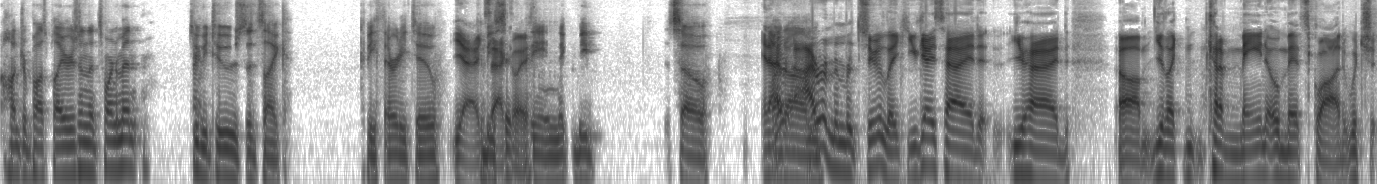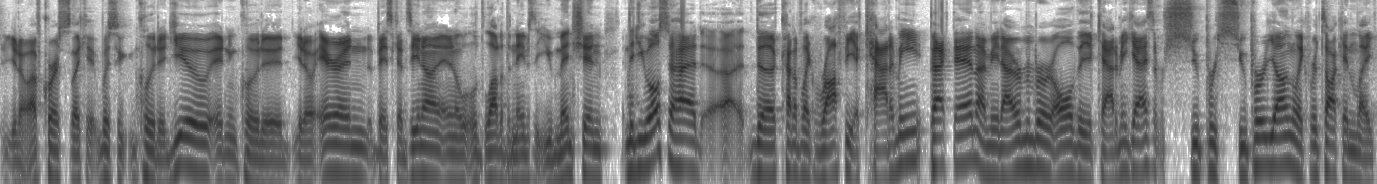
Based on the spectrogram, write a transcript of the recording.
100 plus players in the tournament. 2v2s it's like could be 32 Yeah, it could exactly. be 16 it could be so And I, But, I um, remember too, like you guys had you had um, you like kind of main omit squad, which you know, of course, like it was included you, it included you know Aaron, Base Xenon, and a lot of the names that you mentioned, and then you also had uh, the kind of like Rafi Academy back then. I mean, I remember all the Academy guys that were super super young, like we're talking like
